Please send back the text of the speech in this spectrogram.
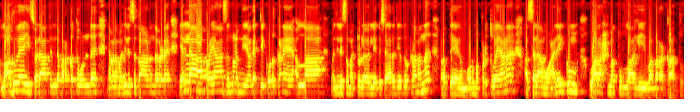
അള്ളാഹുവെ ഈ സ്വലാത്തിന്റെ ബർക്കത്ത് കൊണ്ട് നമ്മളെ മജിലിസ് കാണുന്നവരുടെ എല്ലാ പ്രയാസങ്ങളും നീ അകറ്റി കൊടുക്കണേ അല്ലാ. മജിലിസ് മറ്റുള്ളവരിലേക്ക് ഷെയർ ചെയ്ത് കൊടുക്കണമെന്ന് പ്രത്യേകം ഓർമ്മപ്പെടുത്തുകയാണ്. അസ്സലാമു അലൈക്കും വറഹ്മത്തുള്ളാഹി വബറകാതുഹു.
